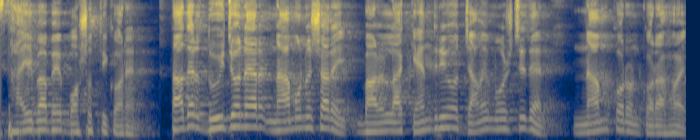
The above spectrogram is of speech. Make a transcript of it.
স্থায়ীভাবে বসতি করেন। তাদের দুইজনের নাম অনুসারেই বারলা কেন্দ্রীয় জামে মসজিদের নামকরণ করা হয়।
